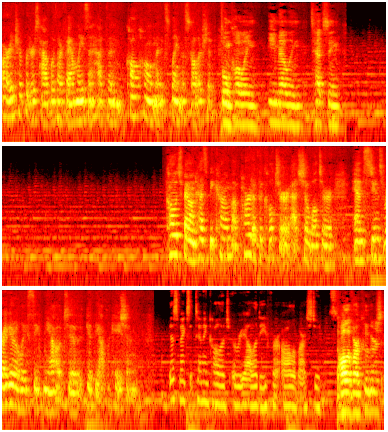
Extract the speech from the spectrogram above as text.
our interpreters have with our families and had them call home and explain the scholarship. Phone calling, emailing, texting. College Bound has become a part of the culture at Showalter and students regularly seek me out to get the application. This makes attending college a reality for all of our students. All of our Cougars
